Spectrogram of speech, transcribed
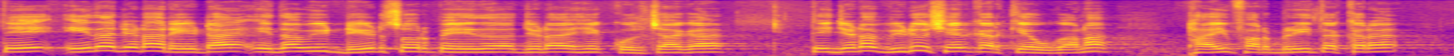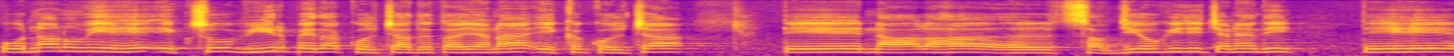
ਤੇ ਇਹਦਾ ਜਿਹੜਾ ਰੇਟ ਹੈ ਇਹਦਾ ਵੀ 150 ਰੁਪਏ ਦਾ ਜਿਹੜਾ ਇਹ ਕੁਲਚਾ ਹੈਗਾ। ਤੇ ਜਿਹੜਾ ਵੀਡੀਓ ਸ਼ੇਅਰ ਕਰਕੇ ਆਊਗਾ ਨਾ 28 ਫਰਵਰੀ ਤੱਕ ਉਹਨਾਂ ਨੂੰ ਵੀ ਇਹ 120 ਰੁਪਏ ਦਾ ਕੁਲਚਾ ਦਿੱਤਾ ਜਾਣਾ ਇੱਕ ਕੁਲਚਾ ਤੇ ਨਾਲ ਅ, ਸਬਜ਼ੀ ਹੋਗੀ ਜੀ ਚਣਿਆਂ ਦੀ ਤੇ ਇਹ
